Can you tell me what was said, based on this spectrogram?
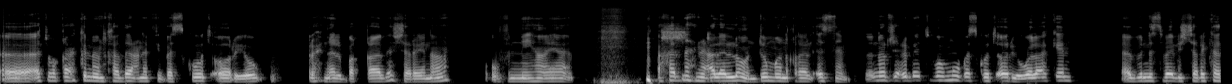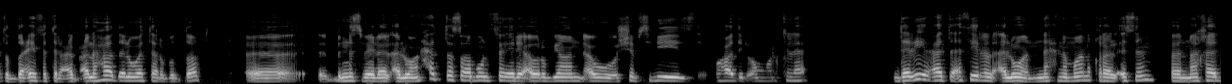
آه، أتوقع كنا انخدعنا في بسكوت أوريو رحنا للبقالة شريناه وفي النهاية أخذنا إحنا على اللون دون ما نقرأ الاسم. نرجع البيت هو مو بسكوت أوريو ولكن آه، بالنسبة للشركات الضعيفة تلعب على هذا الوتر بالضبط. بالنسبة إلى الألوان حتى صابون فيري أو ربيان أو شيبس ليز وهذه الأمور كلها دليل على تأثير الألوان إن إحنا ما نقرأ الاسم فنأخذ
